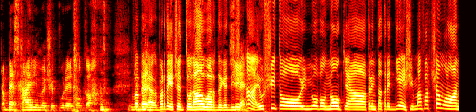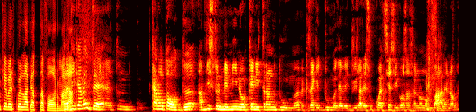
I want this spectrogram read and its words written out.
vabbè, Skyrim c'è pure Todd Vabbè, a parte che c'è Todd Howard che Sì. dice: Ah, è uscito il nuovo Nokia 3310, ma facciamolo anche per quella piattaforma. dai." Praticamente, eh, caro Todd, ha visto il memino it run Doom? Perché sai che Doom deve girare su qualsiasi cosa se no non vale, Esatto. no?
